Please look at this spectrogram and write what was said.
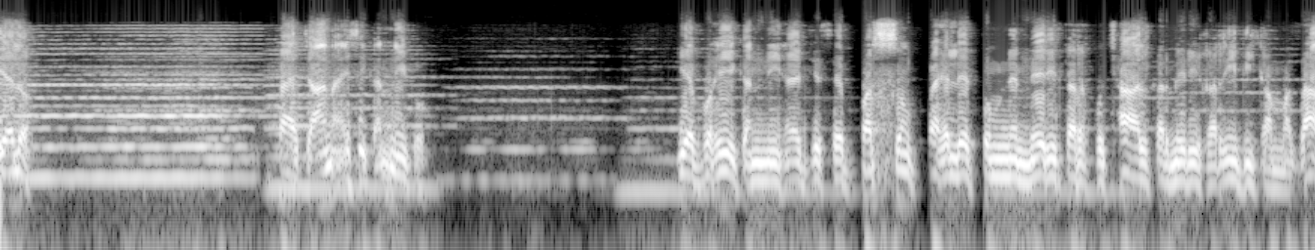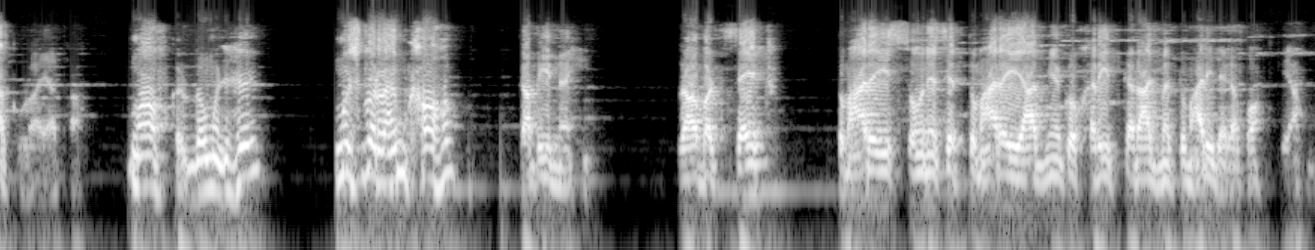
ये लो। पहचाना इसी कन्नी को। ये वही कन्नी है जिसे बरसों पहले तुमने मेरी तरफ़ उछाल कर मेरी गरीबी का मज़ाक उड़ाया था। माफ़ कर दो मुझे। मुझ पर रहम खाओ। कभी नहीं। रॉबर्ट सेठ तुम्हारे इस सोने से तुम्हारे ही आदमियों को खरीद कर आज मैं तुम्हारी जगह पहुँच गया हूँ।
